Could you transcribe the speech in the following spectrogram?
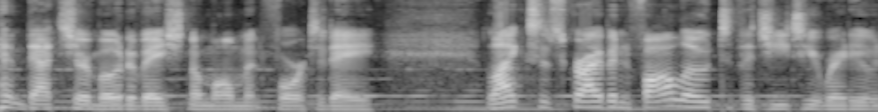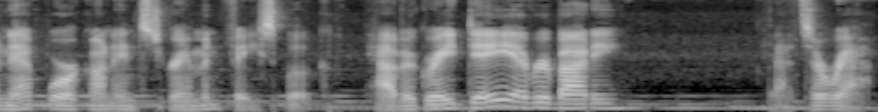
And that's your motivational moment for today. Like, subscribe, and follow to the G2 Radio Network on Instagram and Facebook. Have a great day, everybody. That's a wrap.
